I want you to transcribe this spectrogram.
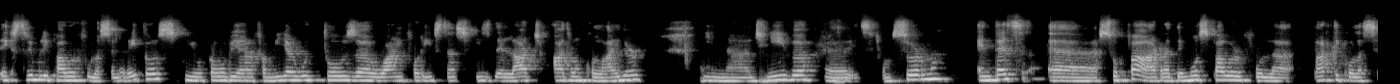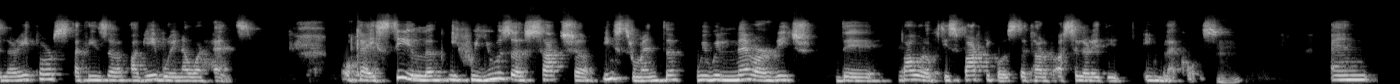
extremely powerful accelerators. You probably are familiar with those. Uh, one, for instance, is the Large Hadron Collider in uh, Geneva. it's from CERN. And that's so far the most powerful particle accelerators that is available in our hands. Okay, still, if we use uh, such an instrument, we will never reach the power of these particles that are accelerated in black holes. Mm-hmm. And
